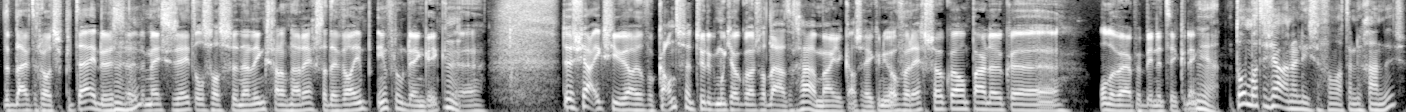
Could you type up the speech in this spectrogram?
dat blijft de grootste partij. Dus mm -hmm. de meeste zetels, als ze naar links gaan of naar rechts, dat heeft wel invloed, denk ik. Mm. Uh, dus ja, ik zie wel heel veel kansen. Natuurlijk moet je ook wel eens wat laten gaan. Maar je kan zeker nu over rechts ook wel een paar leuke onderwerpen binnentikken, denk ik. Ja. Tom, wat is jouw analyse van wat er nu gaande is?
